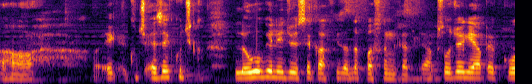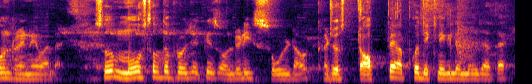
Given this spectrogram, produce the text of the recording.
आ, एक कुछ ऐसे कुछ लोगों के लिए जो इसे काफ़ी ज़्यादा पसंद करते हैं। आप सोचो कि यहाँ पे कौन रहने वाला है। So most of the project is already sold out जो टॉप पे आपको देखने के लिए मिल जाता है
